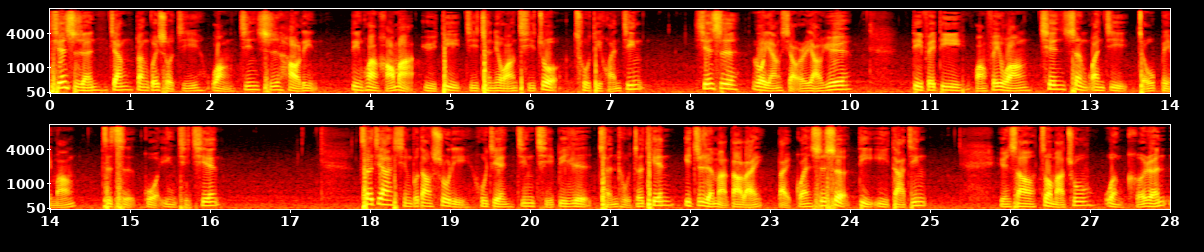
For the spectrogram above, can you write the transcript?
先使人将段珪首级往京师号令，令换好马与帝及陈留王齐坐，促帝还京。先是洛阳小儿谣曰：“帝非帝，王非王，千乘万骑走北邙，自此果应其谦。”车驾行不到数里，忽见旌旗蔽日，尘土遮天，一支人马到来，百官失色，帝亦大惊。袁绍坐马出，问何人？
